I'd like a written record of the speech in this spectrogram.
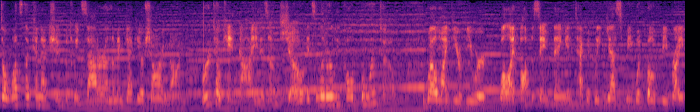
so what's the connection between Sadara and the Mangekyo Sharingan? Boruto can't die in his own show, it's literally called Boruto. Well, my dear viewer, while I thought the same thing, and technically, yes, we would both be right,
